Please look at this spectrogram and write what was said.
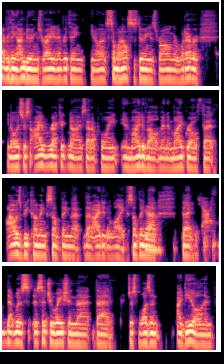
everything i'm doing is right and everything you know someone else is doing is wrong or whatever. You know it's just i recognized at a point in my development and my growth that i was becoming something that that i didn't like something yeah. that that that was a situation that that just wasn't ideal. And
